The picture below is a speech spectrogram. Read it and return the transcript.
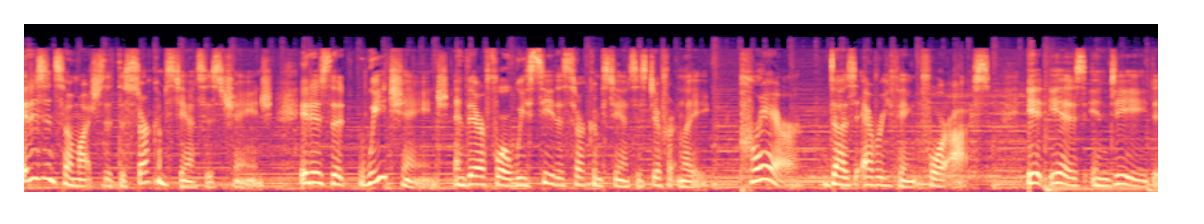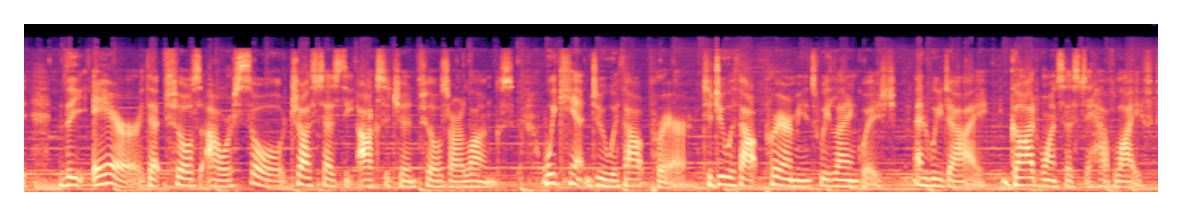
It isn't so much that the circumstances change, it is that we change, and therefore we see the circumstances differently. Prayer does everything for us. It is indeed the air that fills our soul, just as the oxygen fills our lungs. We can't do without prayer. To do without prayer means we languish and we die. God wants us to have life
